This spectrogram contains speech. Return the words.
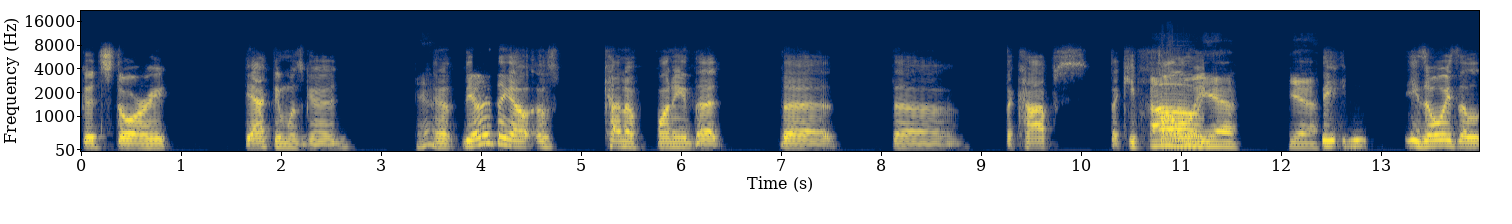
Good story. The acting was good. Yeah. Uh, the other thing I was kind of funny that the the the cops that keep Oh, following. yeah. Yeah. he- he- he's always a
